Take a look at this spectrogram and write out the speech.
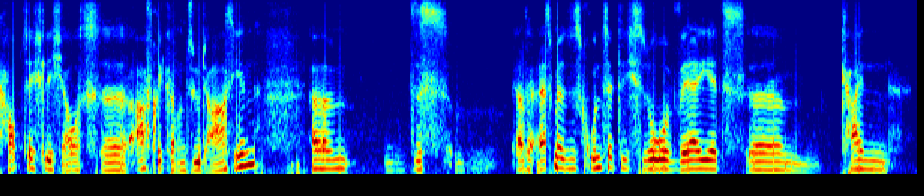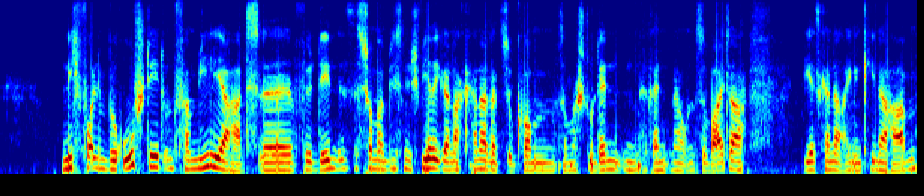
hauptsächlich aus äh, Afrika und Südasien. Ähm, das, also erstmal ist es grundsätzlich so, wer jetzt ähm, kein nicht voll im Beruf steht und Familie hat, äh, für den ist es schon mal ein bisschen schwieriger nach Kanada zu kommen, sagen wir Studenten, Rentner und so weiter jetzt keine eigenen Kinder haben.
